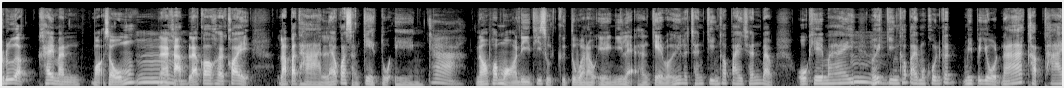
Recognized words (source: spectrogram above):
เลือกให้มันเหมาะสมอืมนะครับ แล้วก็ค่อยๆ รับประทานแล้วก็สังเกตตัวเองค่ะเนาะเพราะหมอดีที่สุดคือตัวเราเองนี่แหละสังเกตว่าเฮ้ยแล้วฉันกินเข้าไปฉันแบบโอเคไหมอืมเฮ้ยกินเข้าไปบางคนก็มีประโยชน์นะ ขับถ่าย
